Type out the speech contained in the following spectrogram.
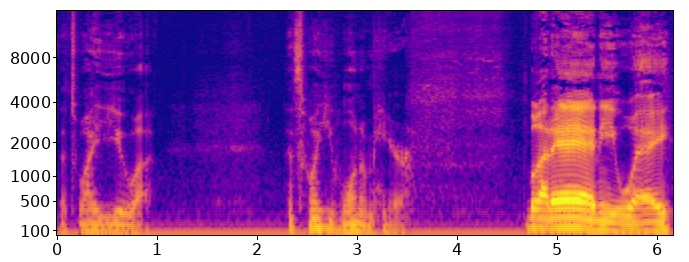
That's why you uh that's why you want them here. But anyway,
